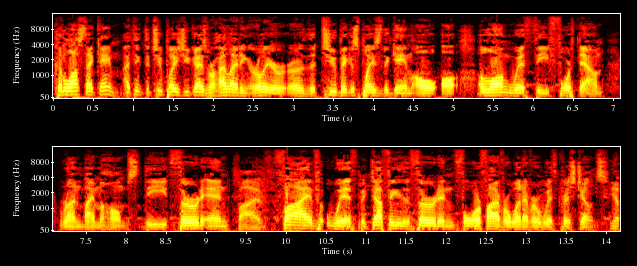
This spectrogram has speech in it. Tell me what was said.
could have lost that game. I think the two plays you guys were highlighting earlier are the two biggest plays of the game, all, all along with the fourth down run by Mahomes, the third and Five. five with McDuffie, the third and four or five or whatever with Chris Jones. Yep.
